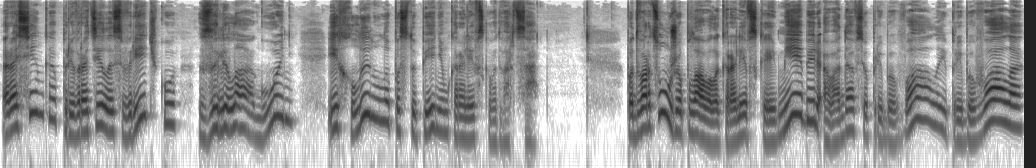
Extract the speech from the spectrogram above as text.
Росинка превратилась в речку, залила огонь и хлынула по ступеням королевского дворца. По дворцу уже плавала королевская мебель, а вода все прибывала и прибывала.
